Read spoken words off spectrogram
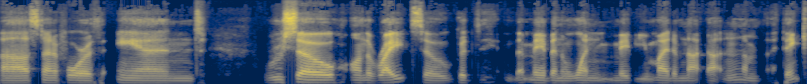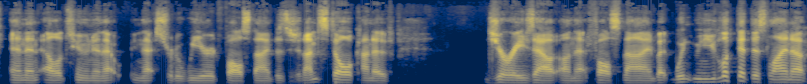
uh, Staniforth, and Russo on the right. So good. That may have been the one maybe you might have not gotten. Um, I think, and then Ella Toone in that in that sort of weird false nine position. I'm still kind of juries out on that false nine. But when, when you looked at this lineup,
